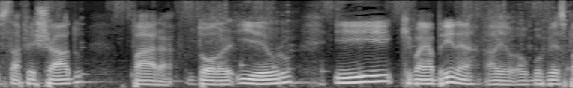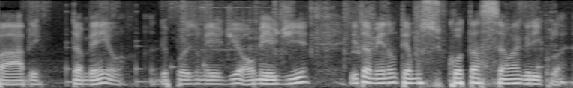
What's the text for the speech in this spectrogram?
está fechado para dólar e euro e que vai abrir, né? O Bovespa abre também depois do meio-dia, ao meio-dia, e também não temos cotação agrícola.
